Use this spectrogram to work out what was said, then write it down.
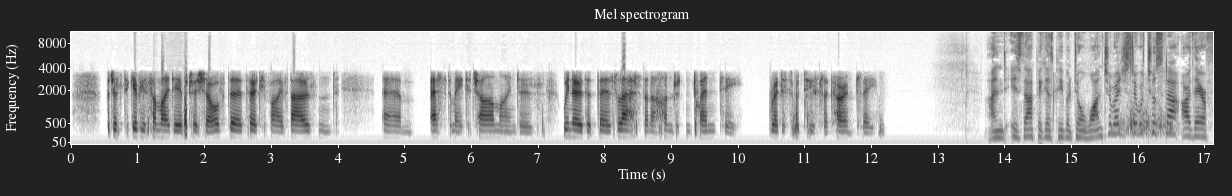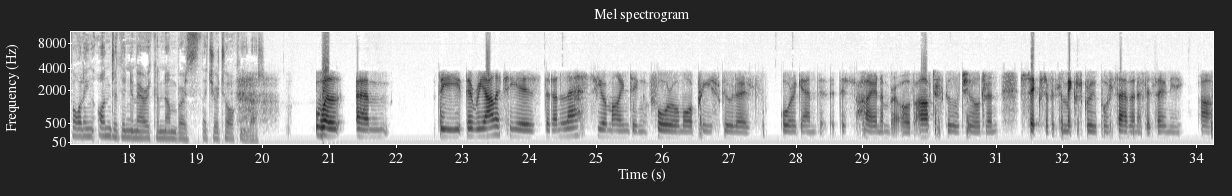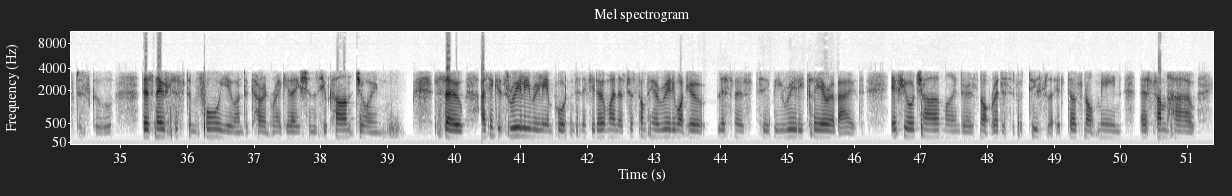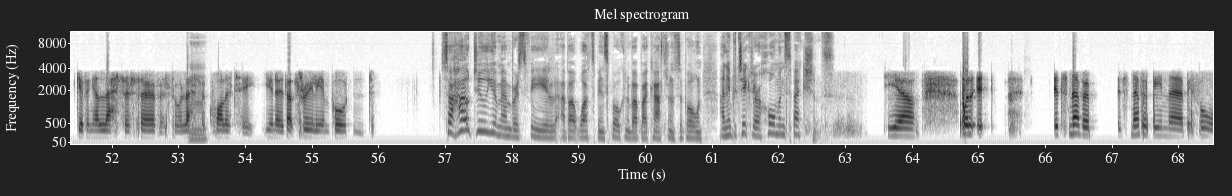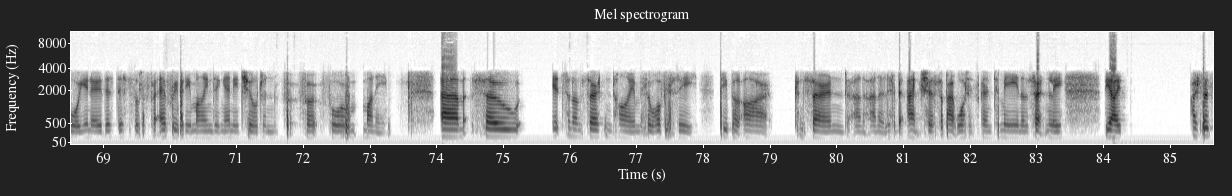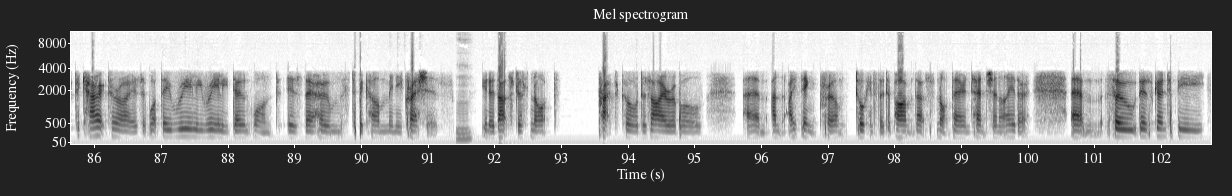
But just to give you some idea, Patricia, of the 35,000 um, estimated childminders, we know that there's less than 120 registered with TUSLA currently. And is that because people don't want to register with TUSLA? Are they falling under the numerical numbers that you're talking about? Well, um, the the reality is that unless you're minding four or more preschoolers, or again this higher number of after school children, six if it's a mixed group, or seven if it's only after school. There's no system for you under current regulations. You can't join. So I think it's really, really important. And if you don't mind, that's just something I really want your listeners to be really clear about. If your childminder is not registered with TUSLA, it does not mean they're somehow giving a lesser service or lesser mm. quality. You know, that's really important. So, how do your members feel about what's been spoken about by Catherine Zappone, and in particular, home inspections? Yeah, well, it it's never it's never been there before. You know, there's this sort of for everybody minding any children for for, for money. Um, so it's an uncertain time. So obviously, people are concerned and, and a little bit anxious about what it's going to mean, and certainly the I, suppose to characterise it, what they really, really don't want is their homes to become mini creches. Mm. You know, that's just not practical, desirable. Um, and I think from talking to the department, that's not their intention either. Um, so there's going to be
